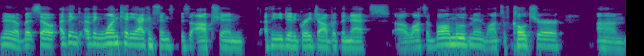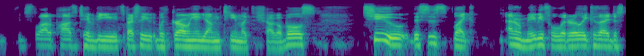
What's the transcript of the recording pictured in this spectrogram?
no, no, but so I think I think one Kenny Atkinson is the option. I think he did a great job with the Nets. Uh, lots of ball movement, lots of culture, um, just a lot of positivity, especially with growing a young team like the Chicago Bulls. Two, this is like I don't know, maybe it's literally because I just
